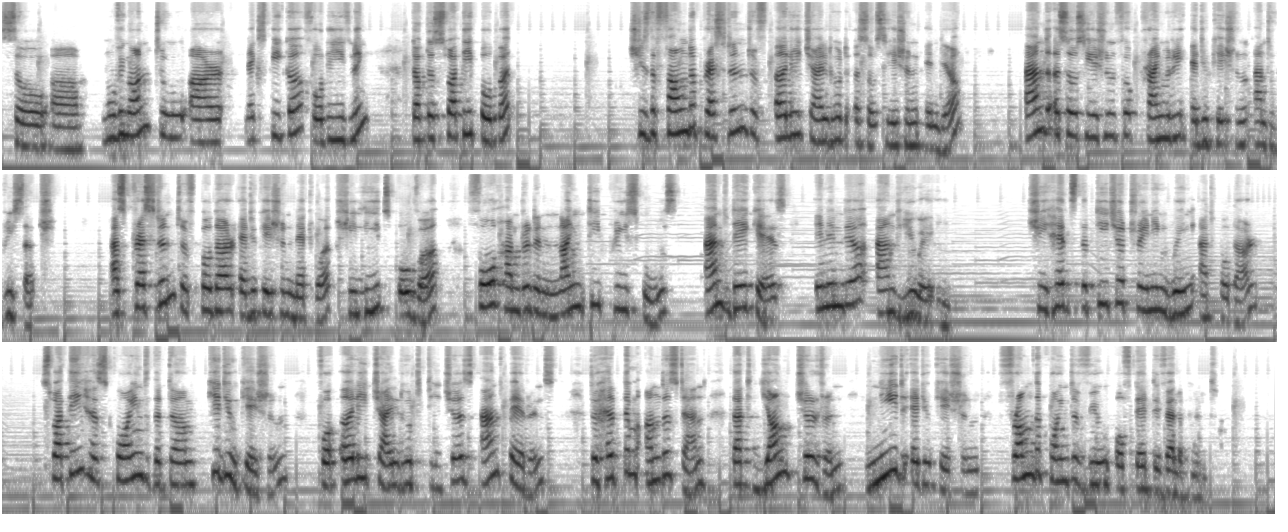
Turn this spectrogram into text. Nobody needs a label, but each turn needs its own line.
So, uh, moving on to our next speaker for the evening, Dr. Swati Popat. She's the founder president of Early Childhood Association India and Association for Primary Education and Research. As president of Podar Education Network, she leads over 490 preschools and daycares in India and UAE. She heads the teacher training wing at Podar. Swati has coined the term kiducation for early childhood teachers and parents to help them understand that young children need education from the point of view of their development.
